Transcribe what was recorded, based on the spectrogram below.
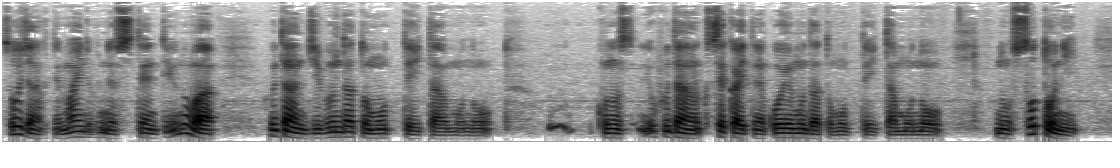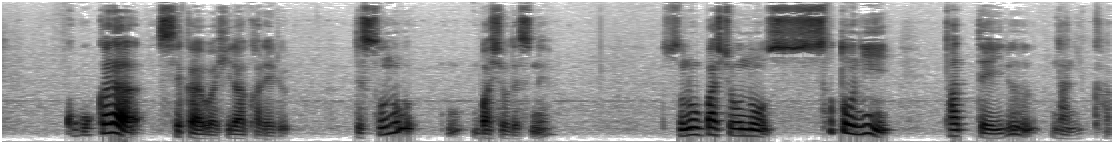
そうじゃなくてマインドフルネス視点っていうのは普段自分だと思っていたものこの普段世界っていうのはこういうものだと思っていたものの外にここから世界は開かれる。でその場所ですね。その場所の外に立っている何か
